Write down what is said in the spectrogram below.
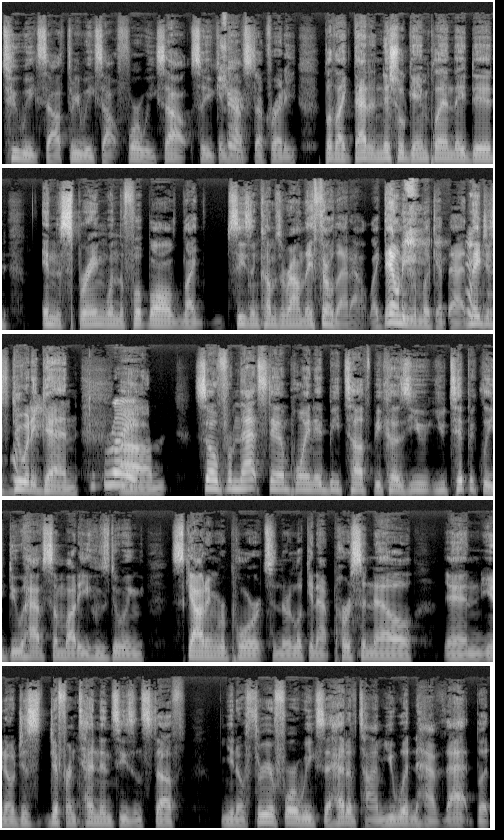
two weeks out three weeks out four weeks out so you can Sure. have stuff ready but like that initial game plan they did in the spring when the football like season comes around they throw that out like they don't even look at that and they just do it again Right. um, so from that standpoint, it'd be tough because you you typically do have somebody who's doing scouting reports and they're looking at personnel and you know just different tendencies and stuff. You know, three or four weeks ahead of time, you wouldn't have that. But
